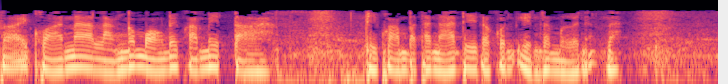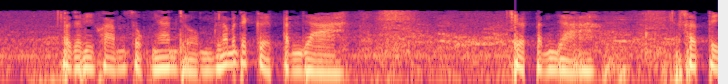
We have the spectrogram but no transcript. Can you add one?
ซ้ายขวาหน้าหลังก็มองด้วยความเมตตา มีความปรารถนาดีต่อคนอื่นเสมอเนี่ยนะเราจะมีความสุขญาติโยม แล้วมันจะเกิดปัญญา เกิดปัญญา สติ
